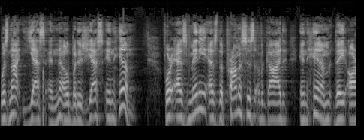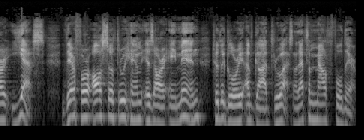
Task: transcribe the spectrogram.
was not yes and no, but is yes in him. For as many as the promises of God in him, they are yes. Therefore, also through him is our amen to the glory of God through us. Now, that's a mouthful there.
